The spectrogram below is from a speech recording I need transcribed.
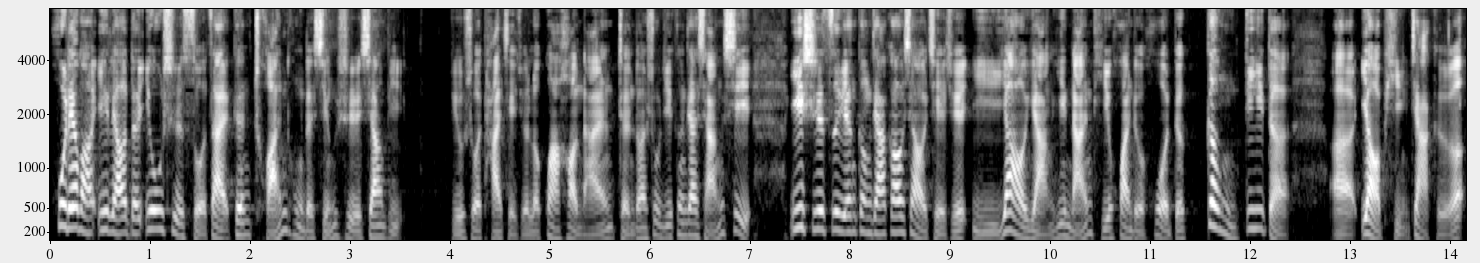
互联网医疗的优势所在，跟传统的形式相比。比如说，它解决了挂号难、诊断数据更加详细、医师资源更加高效、解决以药养医难题、患者获得更低的呃药品价格。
